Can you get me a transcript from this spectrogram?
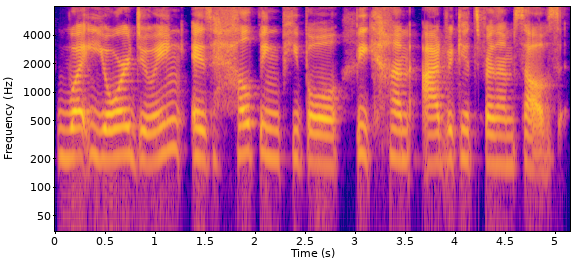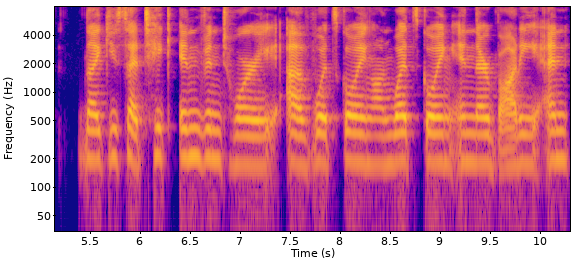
what you're doing is helping people become advocates for themselves. Like you said take inventory of what's going on what's going in their body and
